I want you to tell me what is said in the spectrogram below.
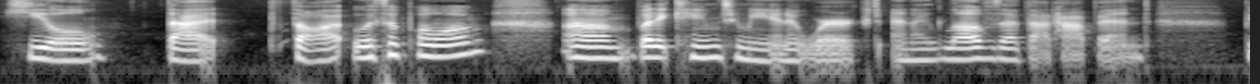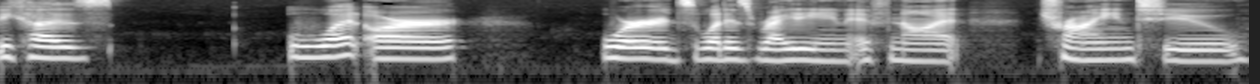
heal that thought with a poem, um, but it came to me and it worked. And I love that that happened because what are words, what is writing, if not trying to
